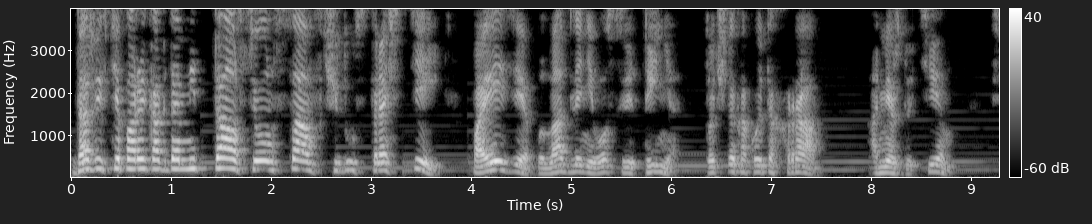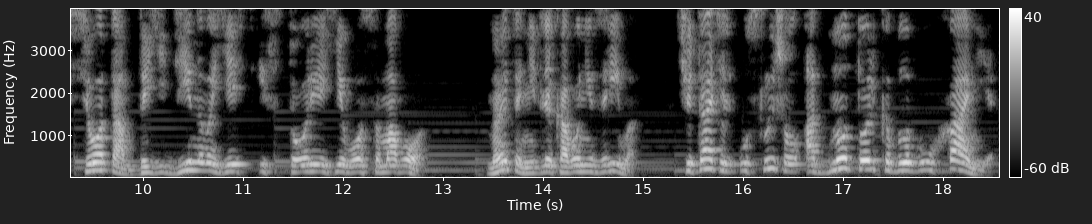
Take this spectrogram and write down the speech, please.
Даже в те поры, когда метался он сам в чаду страстей, поэзия была для него святыня, точно какой-то храм. А между тем, все там до единого есть история его самого. Но это ни для кого не зримо. Читатель услышал одно только благоухание.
